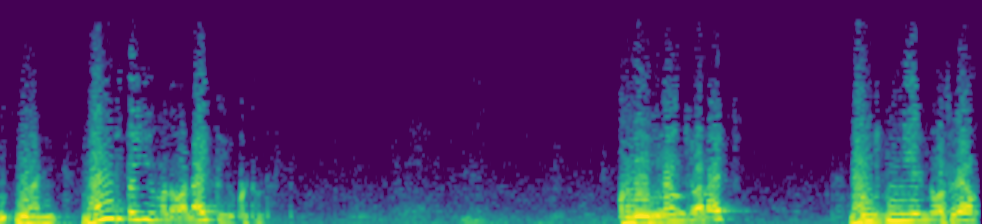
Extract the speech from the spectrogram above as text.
はに難儀というものはないということだ。この世に難儀はない。難儀に見えるのはそれは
